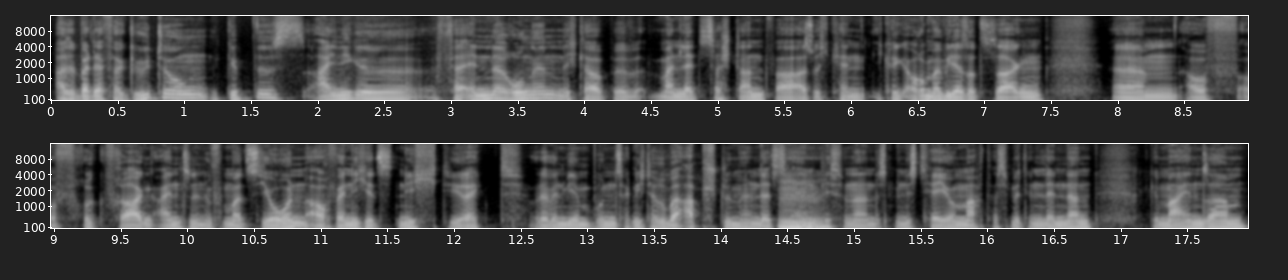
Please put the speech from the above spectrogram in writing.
Also bei der Vergütung gibt es einige Veränderungen. Ich glaube, mein letzter Stand war, also ich kenne, ich kriege auch immer wieder sozusagen ähm, auf, auf Rückfragen einzelne Informationen, auch wenn ich jetzt nicht direkt oder wenn wir im Bundestag nicht darüber abstimmen letztendlich, mhm. sondern das Ministerium macht das mit den Ländern gemeinsam.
